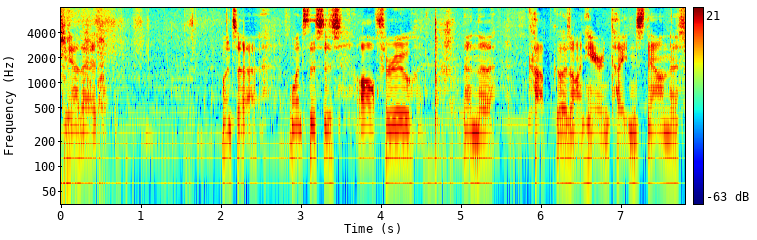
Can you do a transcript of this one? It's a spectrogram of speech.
See how that once uh once this is all through then the cup goes on here and tightens down this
